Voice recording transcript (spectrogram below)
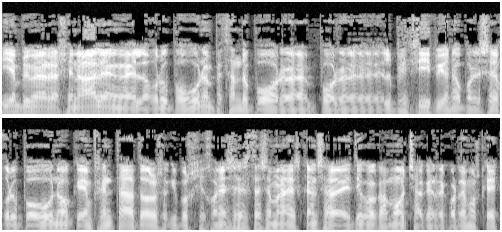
Y en primera regional, en el grupo 1, empezando por, eh, por eh, el principio, ¿no? Por ese grupo 1 que enfrenta a todos los equipos gijoneses. Esta semana descansa el Atlético Camocha, que recordemos que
